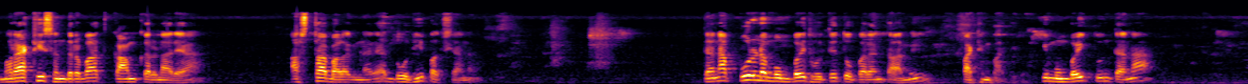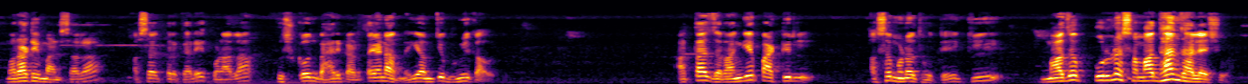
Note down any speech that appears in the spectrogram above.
मराठी संदर्भात काम करणाऱ्या आस्था बाळगणाऱ्या दोन्ही पक्षानं. त्यांना पूर्ण मुंबईत होते तोपर्यंत आम्ही पाठिंबा दिला. की मुंबईतून त्यांना मराठी माणसाला अशा प्रकारे कोणाला हुसकवून बाहेर काढता येणार नाही ही आमची भूमिका होती. आता जरांगे पाटील असं म्हणत होते की माझं पूर्ण समाधान झाल्याशिवाय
